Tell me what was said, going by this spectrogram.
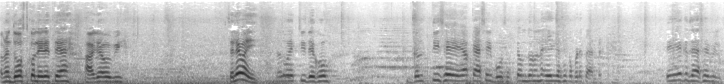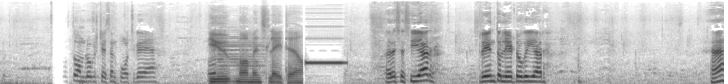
अपने दोस्त को ले लेते हैं। आ गया वो भी। चले भाई। चलो एक चीज़ देखो। गलती से या कैसे ही बोल सकते हम दोनों ने एक जैसे कपड़े पहन रखे हैं। एक जैसे बिल्कुल। दोस्तों, हम लोग स्टेशन पहुँच गए हैं। Few moments later. अरे शशि यार ट्रेन तो लेट हो गई यार। हैं?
